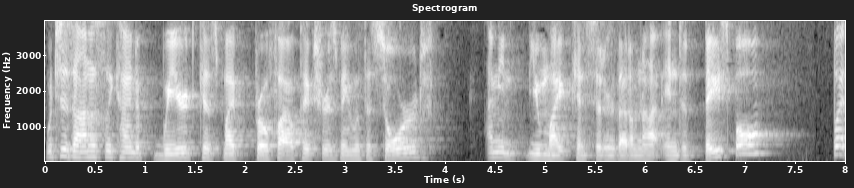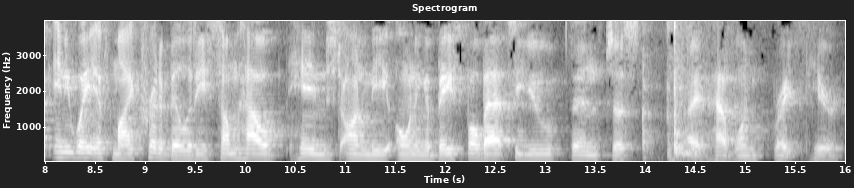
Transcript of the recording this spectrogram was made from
Which is honestly kind of weird because my profile picture is me with a sword. I mean, you might consider that I'm not into baseball, but anyway, if my credibility somehow hinged on me owning a baseball bat to you, then just, I have one right here.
